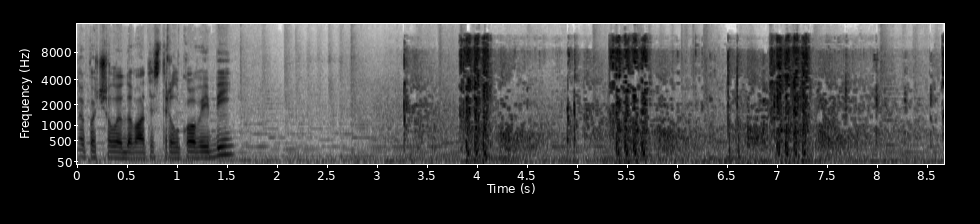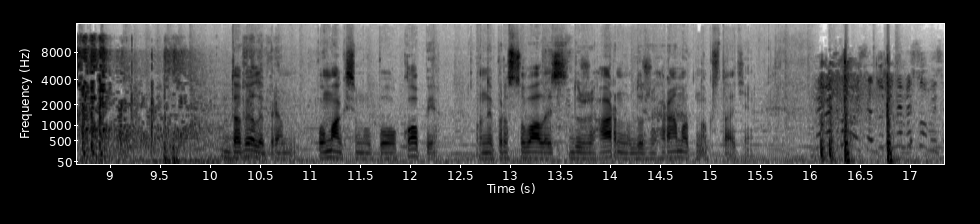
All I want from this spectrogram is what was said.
Ми почали давати стрілковий бій. Давили прям по максимуму по окопі. Вони просувались дуже гарно, дуже грамотно, кстати. Не висовуйся, дуже не висовуйся.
